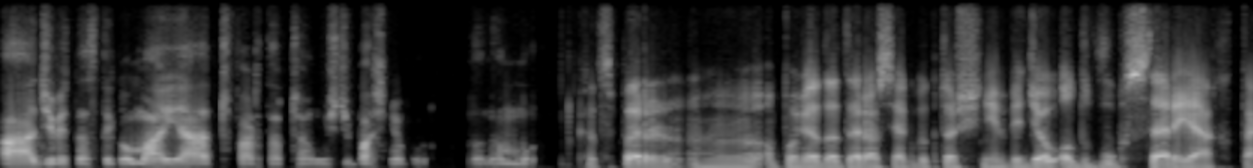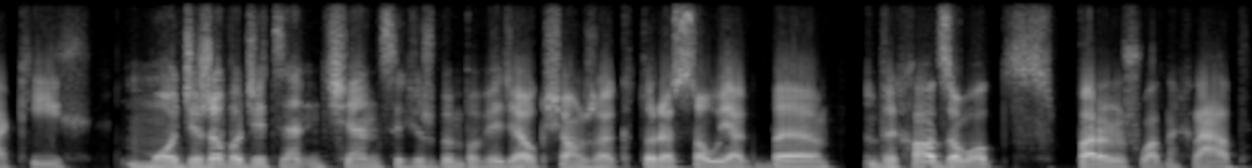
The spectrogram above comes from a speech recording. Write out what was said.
a 19 maja czwarta część baśniowa. Kacper opowiada teraz, jakby ktoś nie wiedział, o dwóch seriach takich młodzieżowo-dziecięcych, już bym powiedział, książek, które są jakby wychodzą od paru już ładnych lat,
